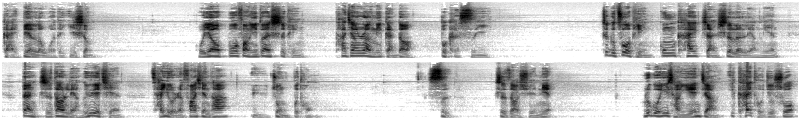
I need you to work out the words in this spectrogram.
改变了我的一生。我要播放一段视频，它将让你感到不可思议。这个作品公开展示了两年，但直到两个月前才有人发现它与众不同。四、制造悬念。如果一场演讲一开头就说：“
